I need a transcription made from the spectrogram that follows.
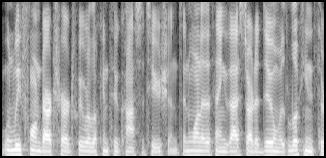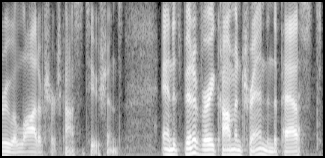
when we formed our church, we were looking through constitutions, and one of the things I started doing was looking through a lot of church constitutions, and it's been a very common trend in the past.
